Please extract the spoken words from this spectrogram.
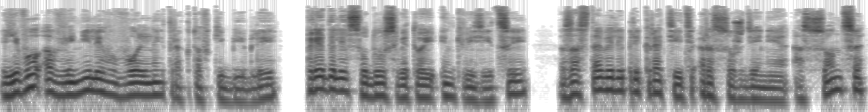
Его обвинили в вольной трактовке Библии, предали суду Святой Инквизиции, заставили прекратить рассуждение о Солнце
